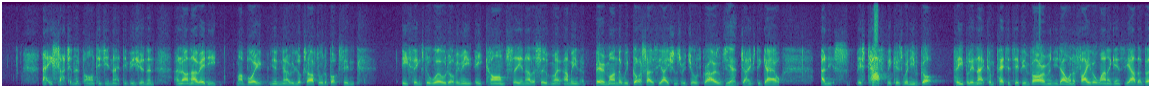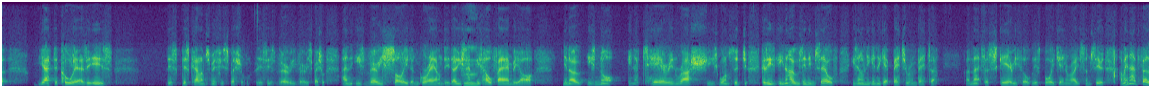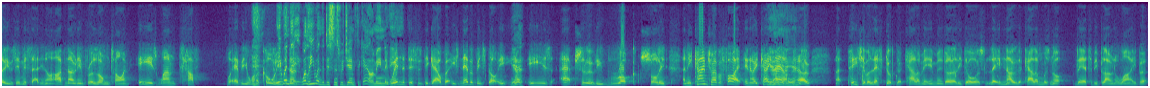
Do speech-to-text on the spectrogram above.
that is such an advantage in that division. And and I know Eddie, my boy, you know, who looks after all the boxing. He thinks the world of him. He he can't see another Superman. I mean, bear in mind that we've got associations with George Groves Yeah. and James DeGale, and it's it's tough because when you've got people in that competitive environment, you don't want to favour one against the other, but you have to call it as it is this this Callum Smith is special. This is very very special, and he's very solid and grounded. And his, hmm. his whole family are, you know, he's not in a tearing rush. He wants to because he he knows in himself he's only going to get better and better. And that's a scary thought. This boy generates some serious. I mean, that fellow he was in with Saturday night. I've known him for a long time. He is one tough, whatever you want to call him. He went you know? the, well, he went the distance with James De DeGale. I mean, He he- went the distance to Gal, but he's never been stopped. He, Yeah. he is absolutely rock solid, and he came to have a fight. You know, he came Yeah, out. yeah, yeah. You know, that peach of a left hook that Callum hit him in early doors let him know that Callum was not there to be blown away. But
